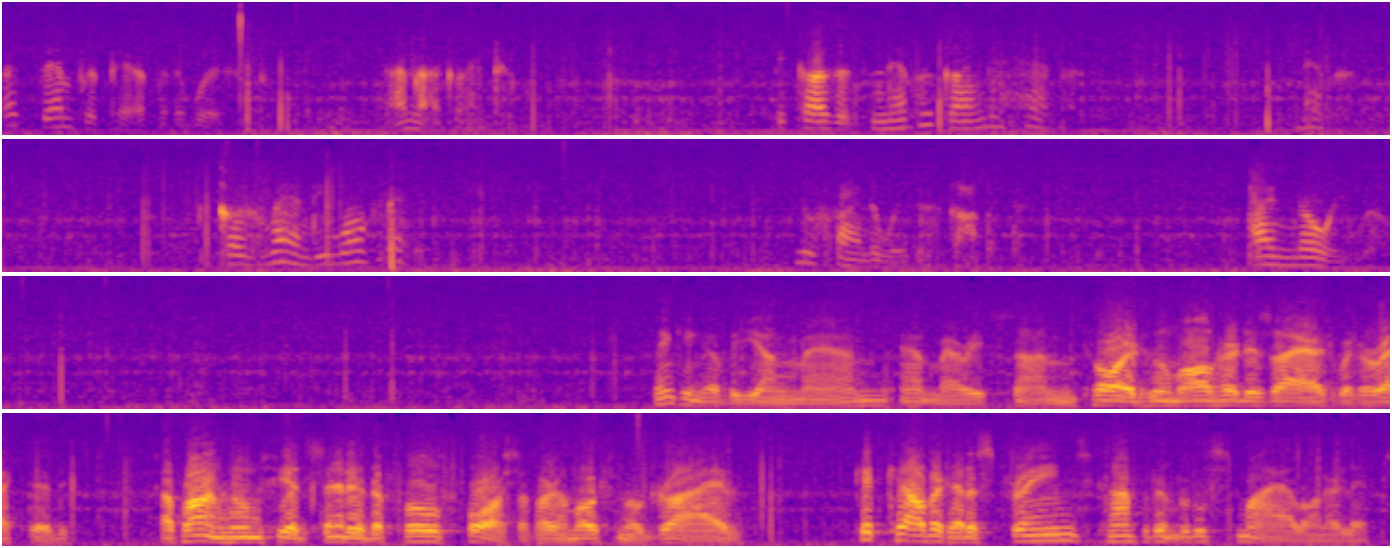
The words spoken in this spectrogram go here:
Let them prepare for the worst. I'm not going to. Because it's never going to happen. Never. Because Randy won't let it. He'll find a way to stop it. I know he will. Thinking of the young man, Aunt Mary's son, toward whom all her desires were directed, upon whom she had centered the full force of her emotional drive, Kit Calvert had a strange, confident little smile on her lips.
